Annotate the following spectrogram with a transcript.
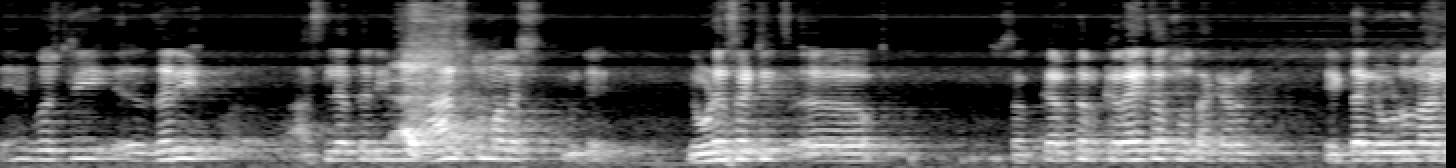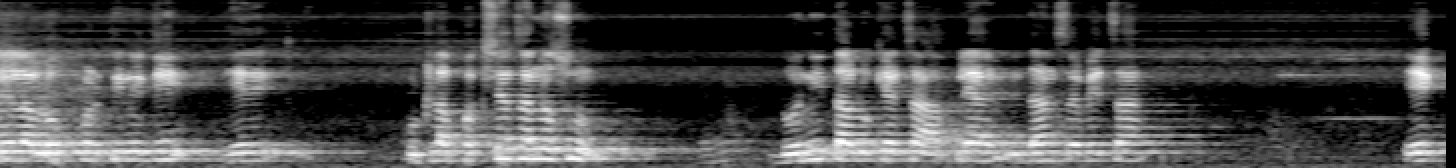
हे गोष्टी जरी असल्या तरी मी आज तुम्हाला श- म्हणजे एवढ्यासाठीच सत्कार तर करायचाच होता कारण एकदा निवडून आलेला लोकप्रतिनिधी हे कुठला पक्षाचा नसून दोन्ही तालुक्याचा आपल्या विधानसभेचा एक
